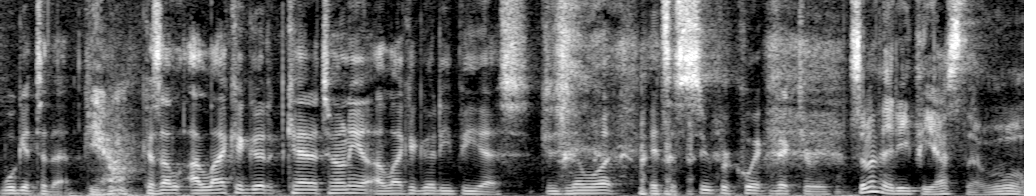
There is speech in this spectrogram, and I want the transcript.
we'll get to that. Yeah. Because I, I like a good catatonia. I like a good EPS. Because you know what? It's a super quick victory. Some of that EPS though, oh,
